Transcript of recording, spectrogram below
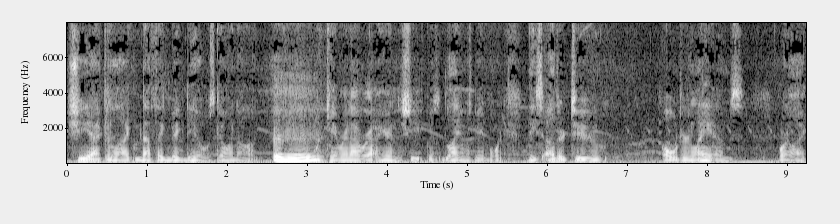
she acted like nothing big deal was going on. Mm-hmm. When Cameron and I were out here and the sheep was, lamb was being born. These other two older lambs were like,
